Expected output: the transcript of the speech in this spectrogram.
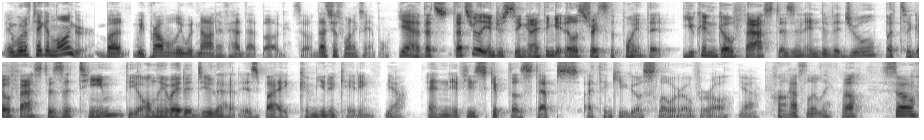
It would have taken longer, but we probably would not have had that bug. So that's just one example. Yeah, that's that's really interesting. And I think it illustrates the point that you can go fast as an individual, but to go fast as a team, the only way to do that is by communicating. Yeah. And if you skip those steps, I think you go slower overall. Yeah. Huh. Absolutely. Well, So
